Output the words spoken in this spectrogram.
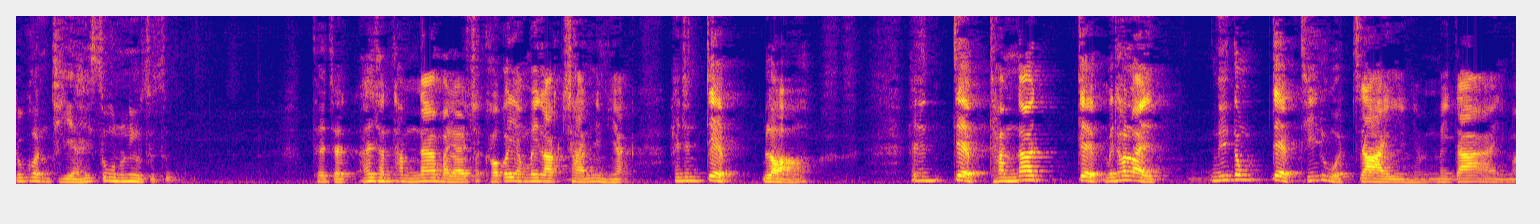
ทุกคนเชียร์ให้สู้นุนิวสุดๆ เธอจะให้ฉันทำหน้ามาแล้วเขาก็ยังไม่รักฉันอย่างเงี้ย ให้ฉันเจ็บหรอ ให้ฉันเจ็บทำหน้าเจ็บไม่เท่าไหร่ นี่ต้องเจ็บที่หัวใจอย่างเงี้ยไม่ได้ไหม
